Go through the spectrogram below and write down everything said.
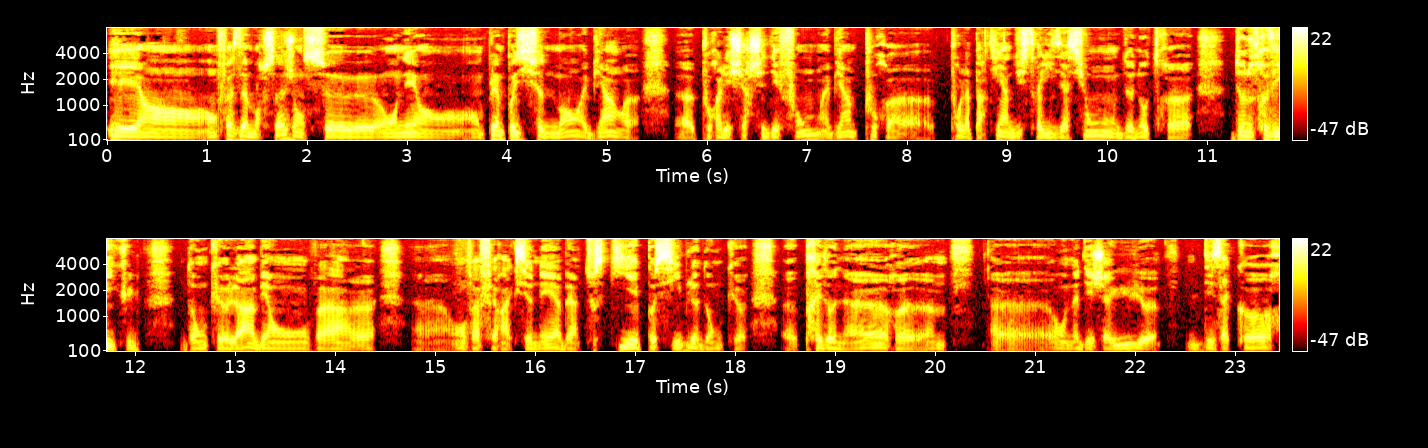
et en, en phase d'amorçage, on se, on est en, en plein positionnement, eh bien euh, euh, pour aller chercher des fonds, eh bien pour euh, pour la partie industrialisation de notre de notre véhicule. Donc là, eh bien on va on va faire actionner eh bien tout ce qui est possible, donc prêt d'honneur. on a déjà eu des accords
